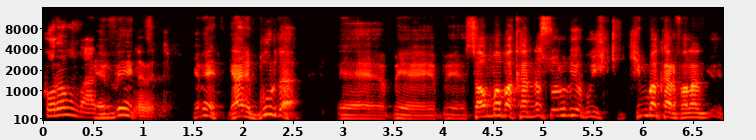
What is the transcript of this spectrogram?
Kurum var. Evet. Evet. Evet. Yani burada e, e, e, savunma bakanına soruluyor bu iş kim bakar falan diyor.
